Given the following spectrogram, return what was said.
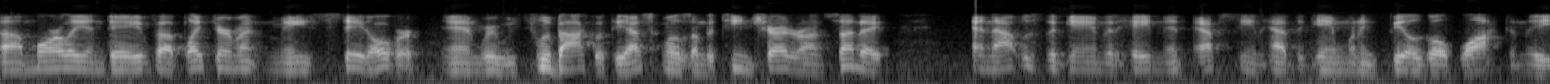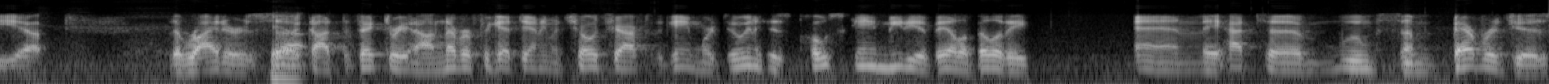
uh, Morley and Dave, uh, Blake Dermott and me stayed over, and we, we flew back with the Eskimos on the team charter on Sunday, and that was the game that Hayden Epstein had the game-winning field goal blocked in the. Uh, the Riders Yeah. uh, got the victory, and I'll never forget Danny Maciocia after the game. We're doing his post-game media availability, and they had to move some beverages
